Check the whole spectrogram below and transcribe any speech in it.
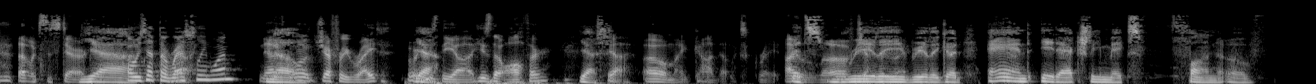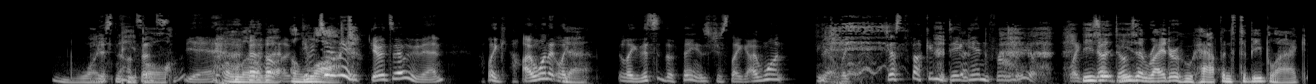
That looks hysterical. Yeah. oh, is that the wrestling one? Now, it's No. the one with Jeffrey Wright, where Yeah. he's the uh, he's the author. yes. Yeah. Oh my god, that looks great. I it's love really, really good. And it actually makes fun of white this people. Yeah, a little bit, a Give it lot. to me. Give it to me, man. Like I want it. Like yeah. like this is the thing. It's just like I want. You know, like just fucking dig in for real. Like He's don't- a, he's a writer who happens to be black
